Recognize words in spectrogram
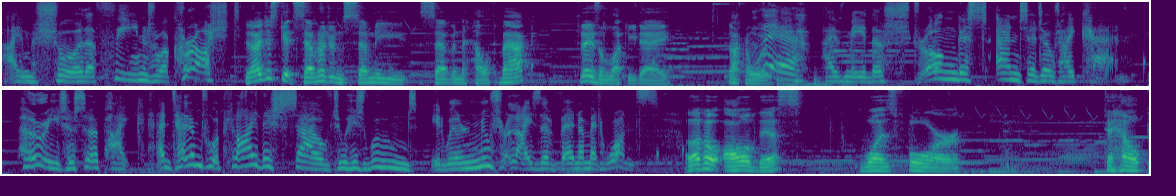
I'm sure the fiends were crushed. Did I just get 777 health back? Today's a lucky day. Knock on wood. There, I've made the strongest antidote I can. Hurry to Sir Pike and tell him to apply this salve to his wounds. It will neutralize the venom at once. I love how all of this was for to help.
